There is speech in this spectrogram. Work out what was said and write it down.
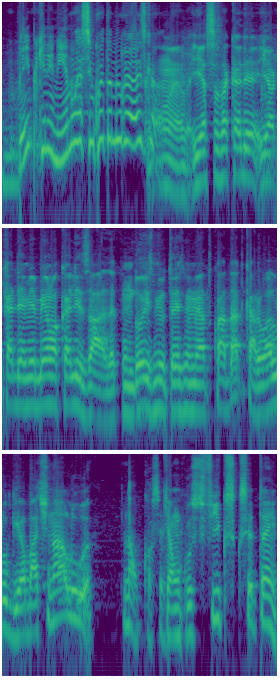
bem pequenininho, não é 50 mil reais, cara. Não é. E essas academia, e a academia bem localizada, com 2 mil, 3 mil metros quadrados, cara, o aluguel bate na lua. Não, com que certeza. é um custo fixo que você tem.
